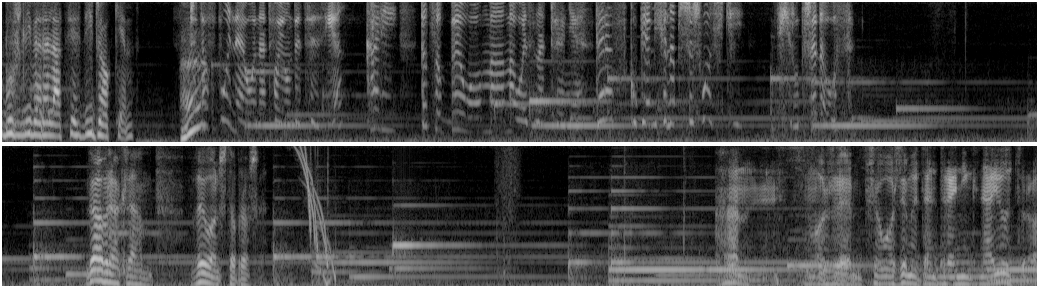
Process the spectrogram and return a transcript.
burzliwe relacje z Dijokiem. Czy to wpłynęło na twoją decyzję? Kali, to co było ma małe znaczenie. Teraz skupiam się na przyszłości. Wśród Shadows. Dobra, Klamp. Wyłącz to, proszę. Hmm, może przełożymy ten trening na jutro?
